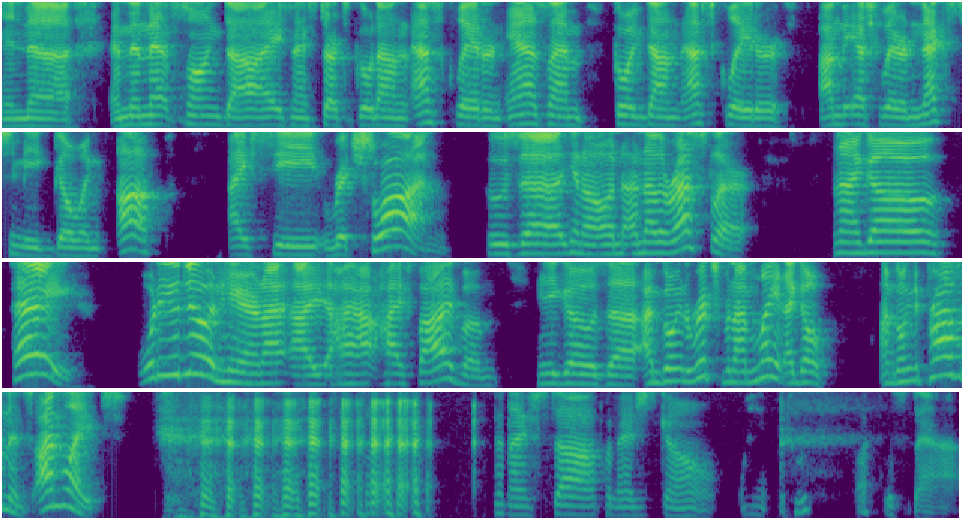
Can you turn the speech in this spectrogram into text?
and uh, and then that song dies and i start to go down an escalator and as i'm going down an escalator on the escalator next to me going up i see rich Swann, who's uh, you know an, another wrestler and i go hey what are you doing here and i, I, I high five him and he goes uh, i'm going to richmond i'm late i go i'm going to providence i'm late then i stop and i just go who the fuck was that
